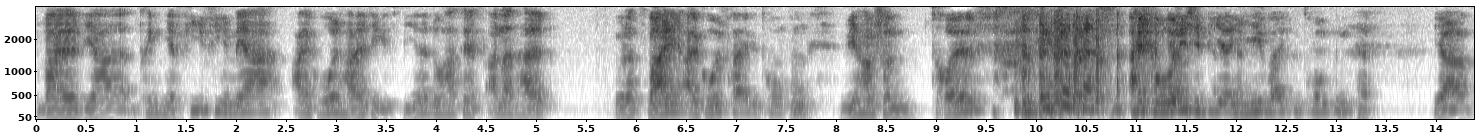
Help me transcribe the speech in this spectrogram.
weil wir trinken ja viel, viel mehr alkoholhaltiges Bier. Du hast ja jetzt anderthalb oder zwei alkoholfreie getrunken. Wir haben schon zwölf alkoholische Bier jeweils getrunken. Ja.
